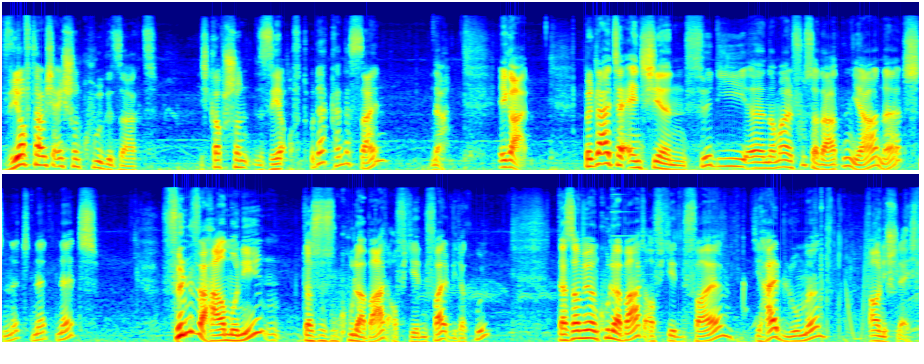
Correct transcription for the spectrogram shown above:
Wie oft habe ich eigentlich schon cool gesagt? Ich glaube schon sehr oft, oder? Kann das sein? Na, egal. Begleiterentchen für die äh, normalen Fußsoldaten. Ja, nett, nett, nett, nett. Fünfe Harmonie. Das ist ein cooler Bart, auf jeden Fall. Wieder cool. Das auch wieder ein cooler Bart, auf jeden Fall. Die Halbblume, auch nicht schlecht.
